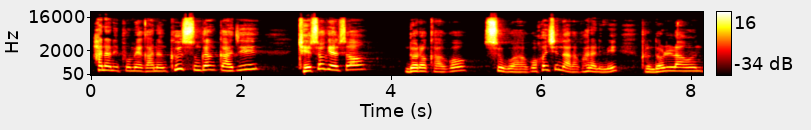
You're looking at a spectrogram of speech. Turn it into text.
하나님 품에 가는 그 순간까지 계속해서 노력하고 수고하고 헌신하라고 하나님이 그런 놀라운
